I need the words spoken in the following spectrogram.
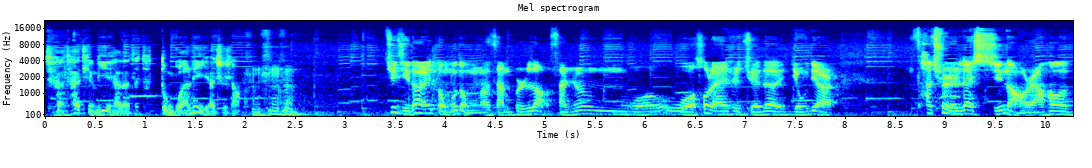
他还挺厉害的，他他懂管理啊，至少。具体到底懂不懂呢？咱不知道。反正我我后来是觉得有点儿，他确实在洗脑，然后，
